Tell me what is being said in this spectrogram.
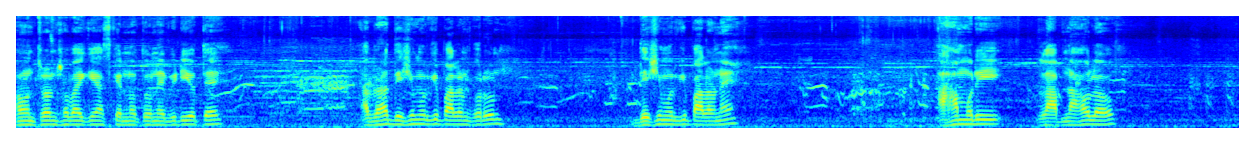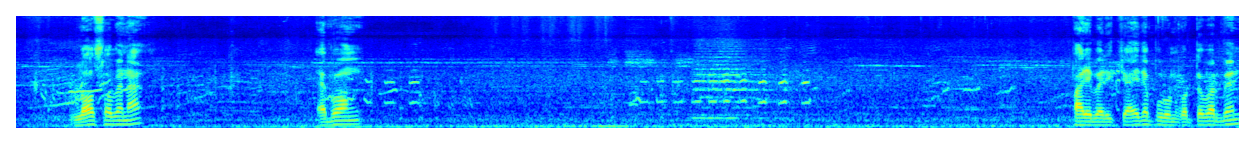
আমন্ত্রণ সবাইকে আজকের নতুন এই ভিডিওতে। আপনারা দেশি মুরগি পালন করুন। দেশি মুরগি পালনে আহামরি লাভ না হলেও লস হবে না। এবং পারিবারিক চাহিদা পূরণ করতে পারবেন।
